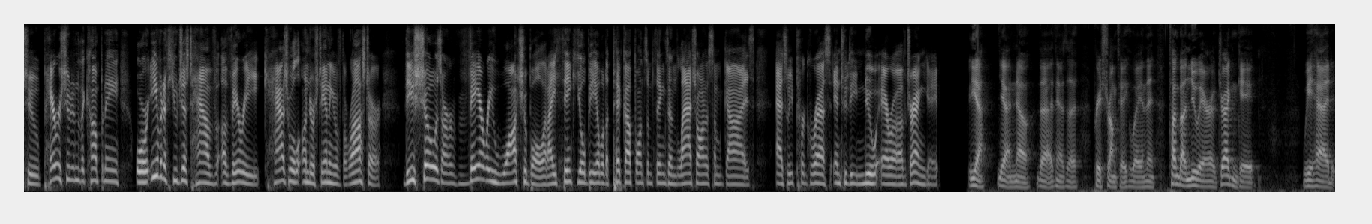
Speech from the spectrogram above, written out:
to parachute into the company or even if you just have a very casual understanding of the roster, these shows are very watchable and I think you'll be able to pick up on some things and latch onto some guys as we progress into the new era of Dragon Gate. yeah, yeah. No, that I think that's a pretty strong takeaway. And then talking about new era of Dragon Gate, we had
